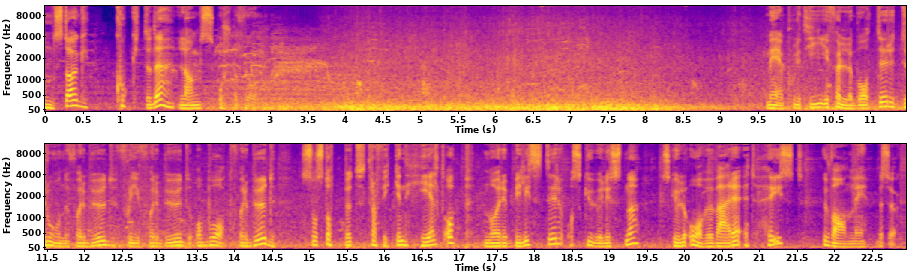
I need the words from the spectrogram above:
onsdag kokte det langs Oslofjorden. Med politi i følgebåter, droneforbud, flyforbud og båtforbud så stoppet trafikken helt opp når bilister og skuelystne skulle overvære et høyst uvanlig besøk.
